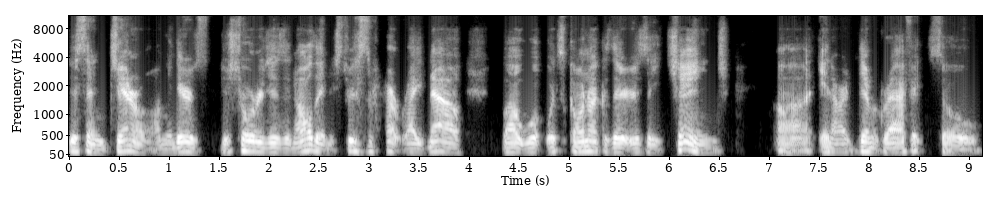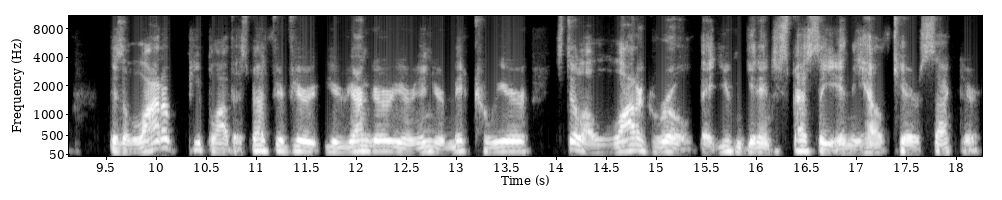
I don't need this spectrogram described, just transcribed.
just in general i mean there's the shortages in all the industries right now what, what's going on because there is a change uh, in our demographic. So there's a lot of people out there, especially if you're you're younger, you're in your mid career. Still a lot of growth that you can get into, especially in the healthcare sector.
